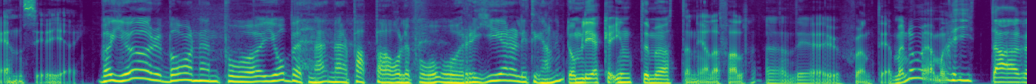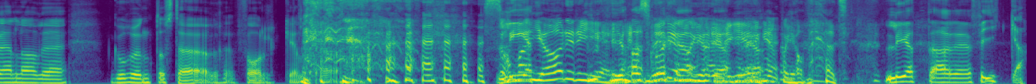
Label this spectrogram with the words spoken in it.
ens i regering. Vad gör barnen på jobbet när, när pappa håller på och regerar lite grann? De leker inte möten i alla fall. Eh, Det är ju skönt det. Men de ritar eller eh, går runt och stör folk. Eller så. Som Let- man gör i regeringen. Ja, det är det man gör i regeringen på jobbet. Letar eh, fika.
